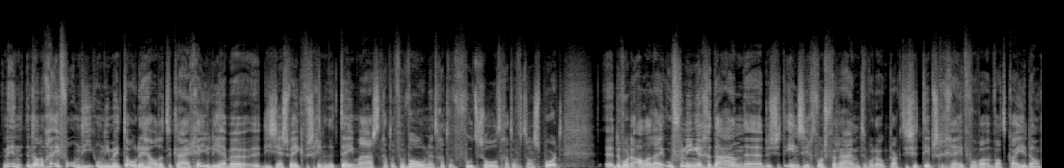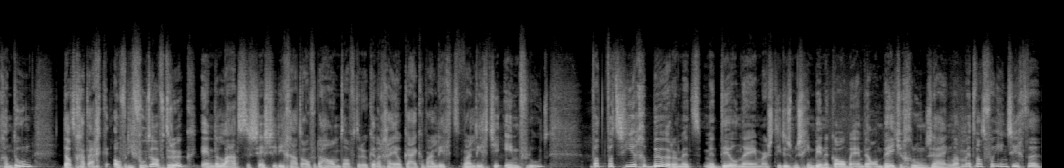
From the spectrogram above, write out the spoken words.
En, dan nog even om die, om die methode helder te krijgen. Jullie hebben eh, die zes weken verschillende thema's. Het gaat over wonen, het gaat over voedsel, het gaat over transport. Eh, er worden allerlei oefeningen gedaan, uh, dus het inzicht wordt verruimd. Er worden ook praktische tips gegeven voor wat, wat kan je dan gaan doen. Dat gaat eigenlijk over die voetafdruk. En de laatste sessie die gaat over de handafdruk. En dan ga je ook kijken waar ligt, waar ligt je invloed. Wat, wat zie je gebeuren met, met deelnemers die dus misschien binnenkomen en wel een beetje groen zijn, maar met wat voor inzichten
